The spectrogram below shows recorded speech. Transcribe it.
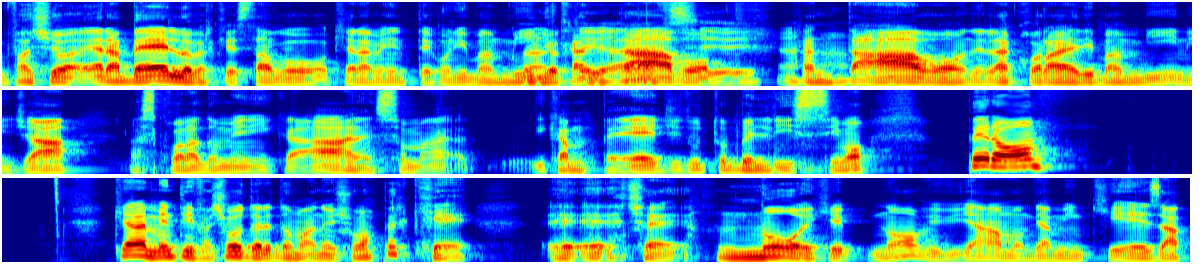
faceva, era bello perché stavo chiaramente con i bambini, io cantavo, uh-huh. cantavo nella corale dei bambini, già la scuola domenicale, insomma, i campeggi, tutto bellissimo. Però chiaramente mi facevo delle domande, dicevo, ma perché? Eh, cioè, noi che no, viviamo, andiamo in chiesa,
